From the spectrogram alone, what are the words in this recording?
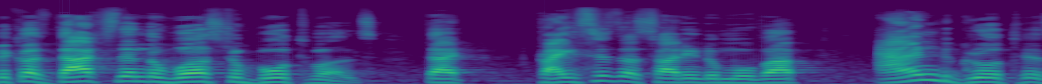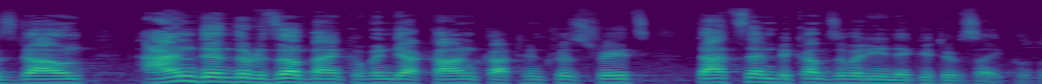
Because that's then the worst of both worlds, that prices are starting to move up and growth is down, and then the Reserve Bank of India can't cut interest rates. That then becomes a very negative cycle.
